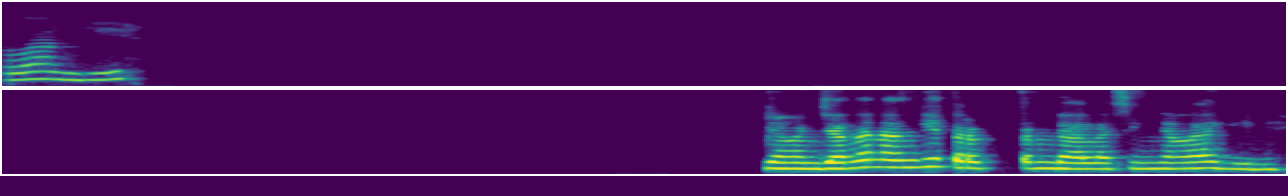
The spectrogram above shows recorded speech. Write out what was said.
Halo Jangan-jangan Anggi terkendala sinyal lagi nih.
